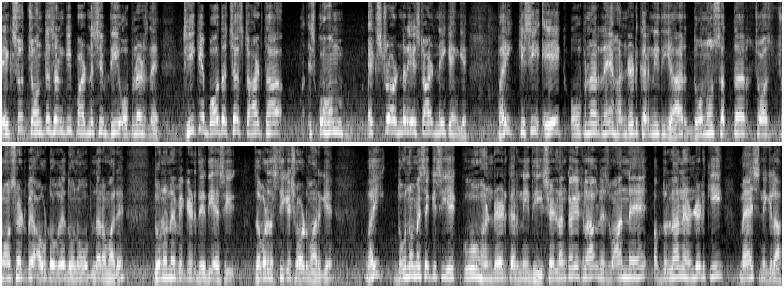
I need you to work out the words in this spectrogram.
एक रन की पार्टनरशिप दी ओपनर्स ने। ठीक है, बहुत अच्छा स्टार्ट था। इसको हम एक्स्ट्रा स्टार्ट नहीं कहेंगे। भाई किसी एक ओपनर ने हंड्रेड करनी थी यार। दोनों सत्तर चौसठ पे आउट हो गए दोनों ओपनर हमारे। दोनों ने विकेट दे दी ऐसी ज़बरदस्ती के शॉट मार के। भाई दोनों में से किसी एक को हंड्रेड करनी थी। श्रीलंका के खिलाफ रिजवान ने अब्दुल्ला ने हंड्रेड की मैच निकला।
